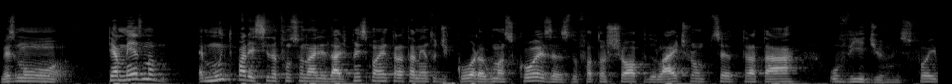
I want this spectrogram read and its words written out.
mesmo. Tem a mesma. É muito parecida a funcionalidade, principalmente tratamento de cor, algumas coisas do Photoshop, do Lightroom, pra você tratar o vídeo. Isso foi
